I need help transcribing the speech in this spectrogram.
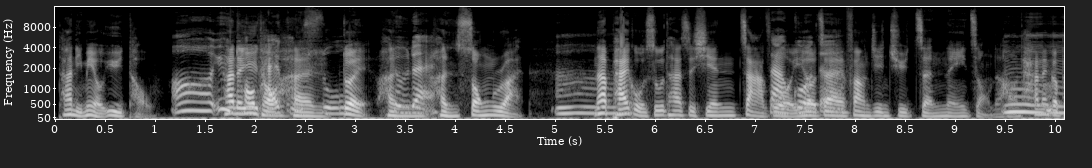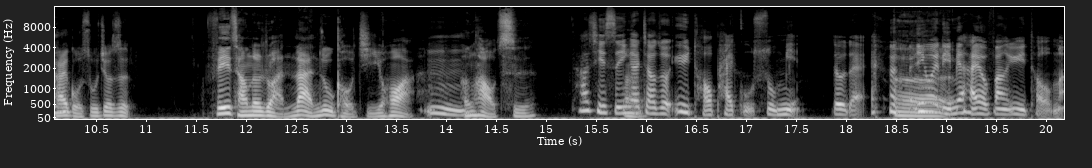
它里面有芋头。哦，它的芋头很对，很对不对？很松软。嗯，那排骨酥它是先炸过以后再放进去蒸那一种的，它那个排骨酥就是非常的软烂，入口即化，嗯，很好吃。它其实应该叫做芋头排骨酥面，对不对？因为里面还有放芋头嘛。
